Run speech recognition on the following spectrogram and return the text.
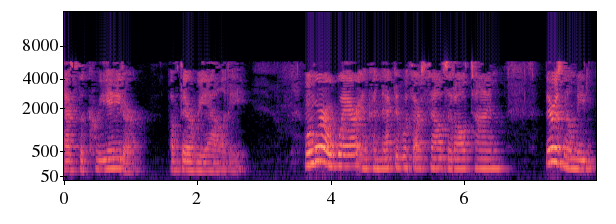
as the creator of their reality. When we're aware and connected with ourselves at all times, there is no need,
